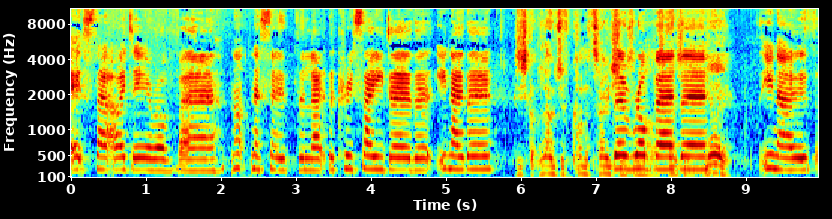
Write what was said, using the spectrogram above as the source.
it's that idea of uh, not necessarily the le- the crusader the you know the 'Cause it's got loads of connotations. The robber, it? the- you know yeah,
